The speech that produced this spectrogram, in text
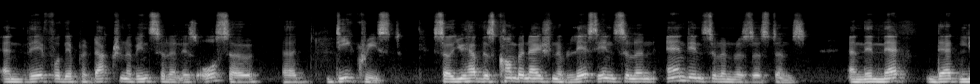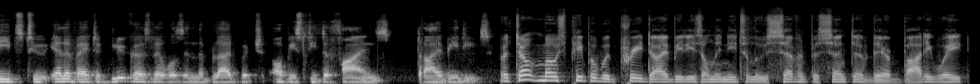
and therefore their production of insulin is also uh, decreased. So you have this combination of less insulin and insulin resistance and then that that leads to elevated glucose levels in the blood which obviously defines diabetes. But don't most people with pre-diabetes only need to lose 7% of their body weight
